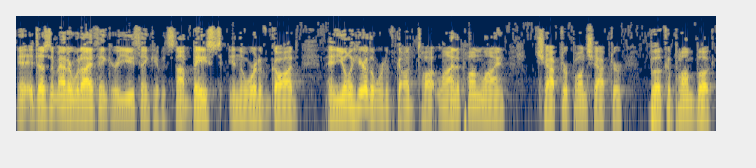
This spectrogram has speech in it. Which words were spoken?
It, it, doesn't matter what I think or you think if it's not based in the Word of God. And you'll hear the Word of God taught line upon line, chapter upon chapter, book upon book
